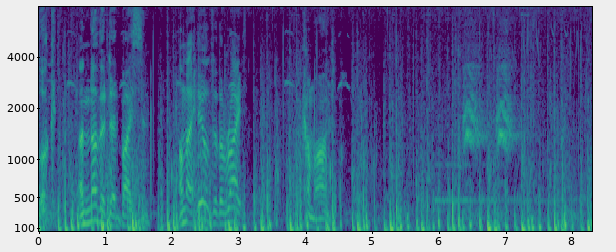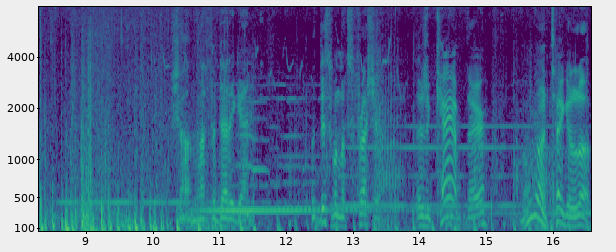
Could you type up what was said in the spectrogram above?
Look, another dead bison. On the hill to the right. Come on. Shot and left for dead again. But this one looks fresher. There's a camp there. I'm gonna take a look.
